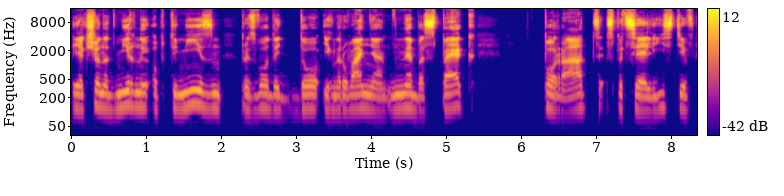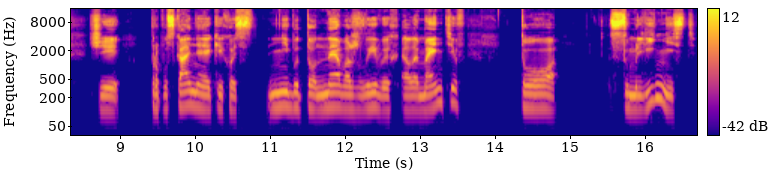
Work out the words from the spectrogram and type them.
І якщо надмірний оптимізм призводить до ігнорування небезпек, порад спеціалістів чи пропускання якихось нібито неважливих елементів, то сумлінність,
